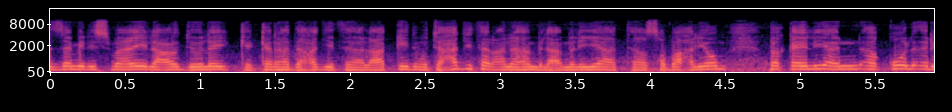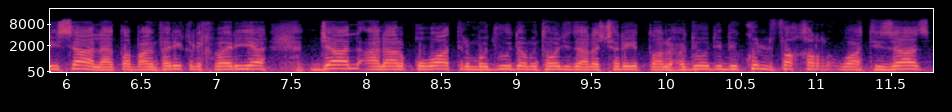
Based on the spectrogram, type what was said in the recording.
زميلي إسماعيل أعود إليك. كان هذا حديث العقيد متحدثا عن أهم العمليات. صباح اليوم بقي لي أن أقول رسالة. طبعا فريق الإخبارية جال على القوات الموجودة متواجدة على الشريط الحدودي بكل فخر واعتزاز.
